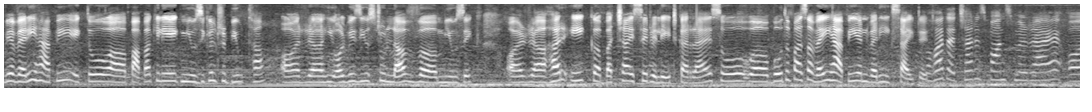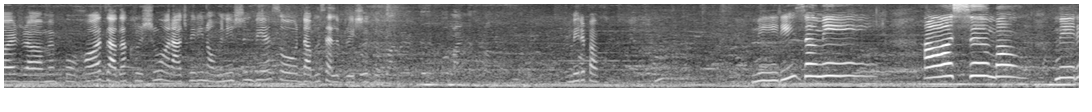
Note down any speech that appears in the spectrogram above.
वी आर वेरी हैप्पी एक तो पापा के लिए एक म्यूज़िकल ट्रिब्यूट था और he always use to love music और हर एक बच्चा इससे रिलेट कर रहा है। So both of us are very happy and very excited बहुत अच्छा रिस्पांस मिल रहा है और uh, मैं बहुत ज़्यादा खुश हूँ और आज मेरी नॉमिनेशन भी है सो डबल सेलिब्रेशन मेरे पापा। मेरी ज़मीन आसमां मेरे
